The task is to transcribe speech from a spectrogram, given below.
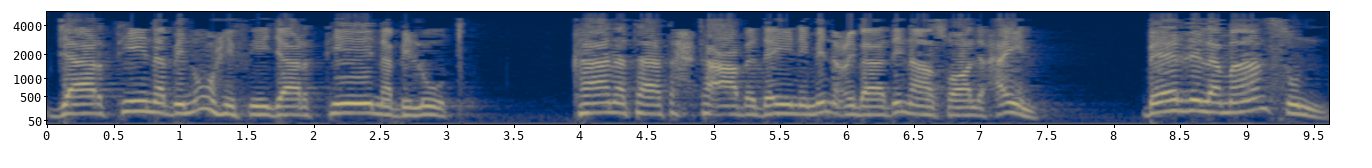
جارتين بنوح في جارتين بلوط كانتا تحت عبدين من عبادنا صالحين بير لمان سن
